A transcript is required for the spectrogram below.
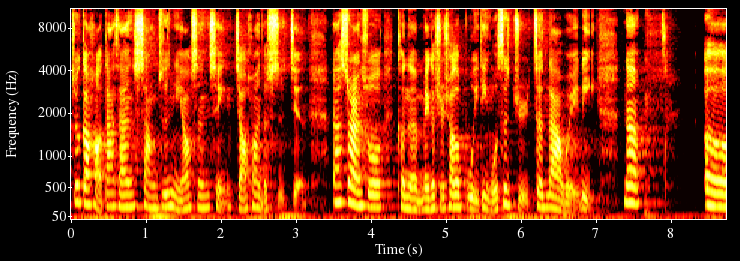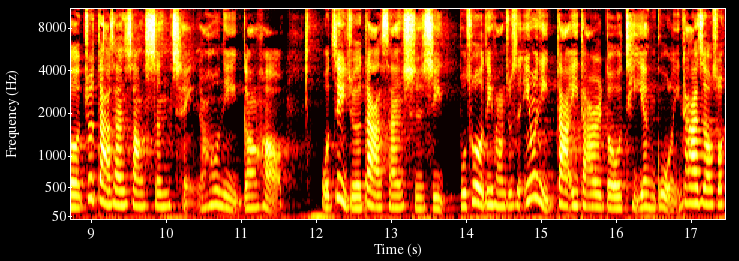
就刚好大三上就是你要申请交换的时间。那虽然说可能每个学校都不一定，我是举正大为例。那呃，就大三上申请，然后你刚好，我自己觉得大三实习不错的地方，就是因为你大一、大二都体验过了，你大概知道说，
